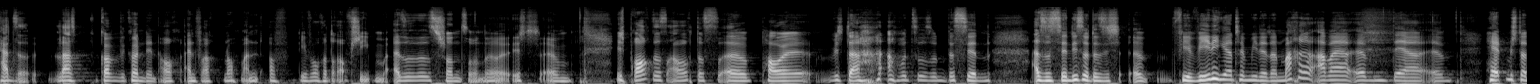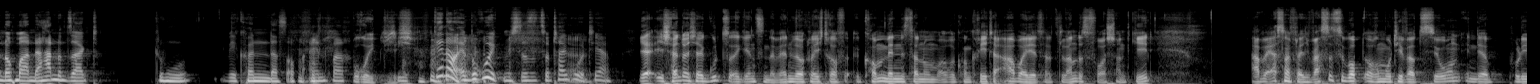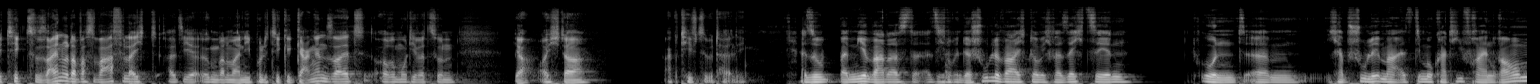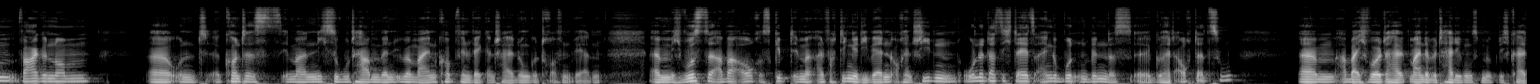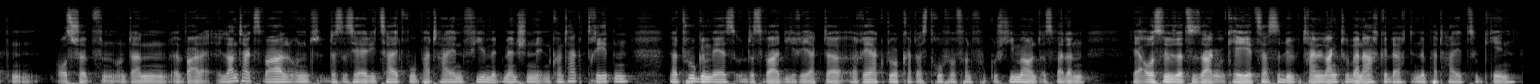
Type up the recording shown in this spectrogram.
kannst du, lass, komm, wir können den auch einfach nochmal auf die Woche drauf schieben. Also das ist schon so, ne? Ich, ähm, ich brauche das auch, dass äh, Paul mich da ab und zu so ein bisschen, also es ist ja nicht so, dass ich äh, viel weniger Termine dann mache, aber ähm, der äh, hält mich dann nochmal an der Hand und sagt, du, wir können das auch einfach. beruhigt dich. Genau, er beruhigt mich, das ist total ja. gut, ja. Ja, ihr scheint euch ja gut zu ergänzen. Da werden wir auch gleich drauf kommen, wenn es dann um eure konkrete Arbeit jetzt als Landesvorstand geht. Aber erstmal vielleicht, was ist überhaupt eure Motivation, in der Politik zu sein? Oder was war vielleicht, als ihr irgendwann mal in die Politik gegangen seid, eure Motivation, ja, euch da aktiv zu beteiligen? Also bei mir war das, als ich noch in der Schule war, ich glaube, ich war 16 und ähm, ich habe Schule immer als demokratiefreien Raum wahrgenommen äh, und konnte es immer nicht so gut haben, wenn über meinen Kopf hinweg Entscheidungen getroffen werden. Ähm, ich wusste aber auch, es gibt immer einfach Dinge, die werden auch entschieden, ohne dass ich da jetzt eingebunden bin. Das äh, gehört auch dazu. Ähm, aber ich wollte halt meine Beteiligungsmöglichkeiten ausschöpfen. Und dann äh, war Landtagswahl und das ist ja die Zeit, wo Parteien viel mit Menschen in Kontakt treten, naturgemäß. Und das war die Reaktor, Reaktorkatastrophe von Fukushima. Und das war dann der Auslöser zu sagen, okay, jetzt hast du lang drüber nachgedacht, in eine Partei zu gehen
